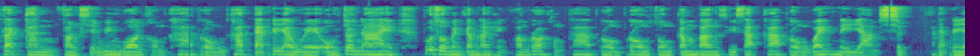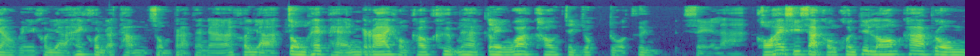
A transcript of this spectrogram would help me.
พระกันฟังเสียงวิงวอนของข้าพระองค์ข้าแต่พระยาเวองค์เจ้านาย ผู้ทรงเป็นกำลังแห่งความรอดของข้าพระองค์พระองค์ทรงกำบังศีรษะข้าพระองค์ไว้ในยามศึกแต่พระยาเวเขาอย่าให้คนอธรรมสมปรารถนาเขาอย่าทรงให้แผนร้ายของเขาคืบหน้าเกรงว่าเขาจะยกตัวขึ้นเสลา ขอให้ศีรษะของคนที่ล้อมข้าพระองค์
